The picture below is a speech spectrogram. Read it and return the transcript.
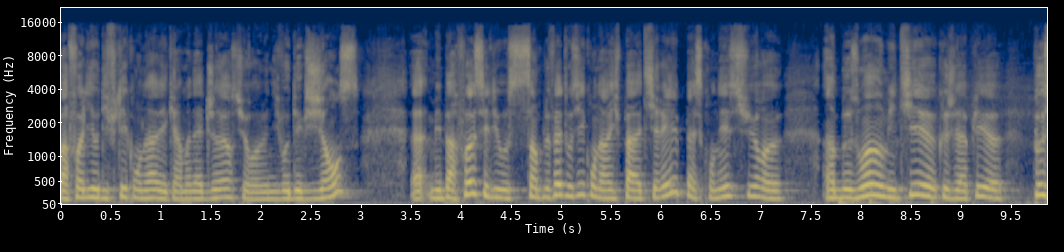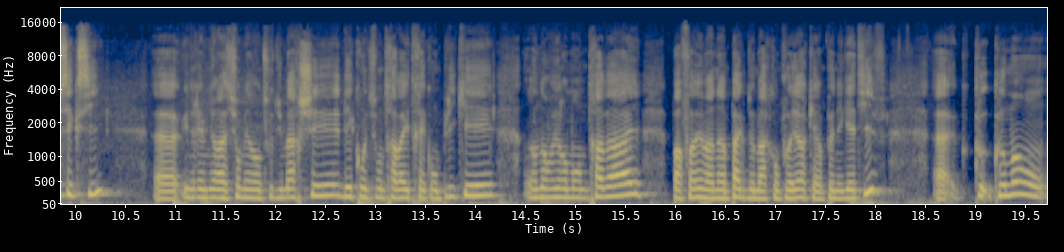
parfois lié aux difficultés qu'on a avec un manager sur le niveau d'exigence, euh, mais parfois c'est lié au simple fait aussi qu'on n'arrive pas à attirer parce qu'on est sur euh, un besoin, un métier euh, que je vais appeler euh, peu sexy. Euh, une rémunération bien en dessous du marché, des conditions de travail très compliquées, un environnement de travail, parfois même un impact de marque employeur qui est un peu négatif. comment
